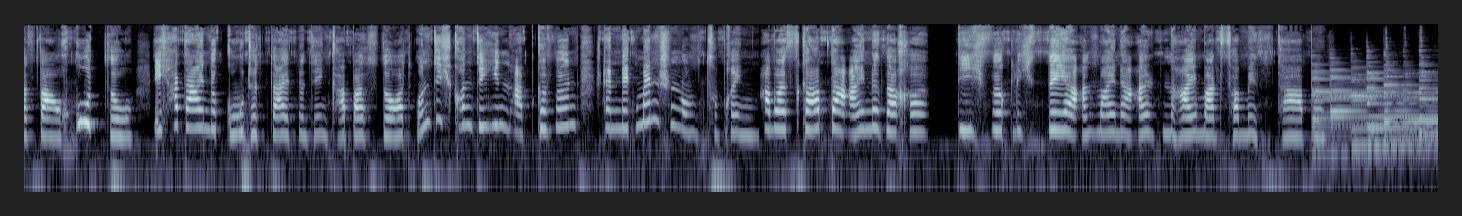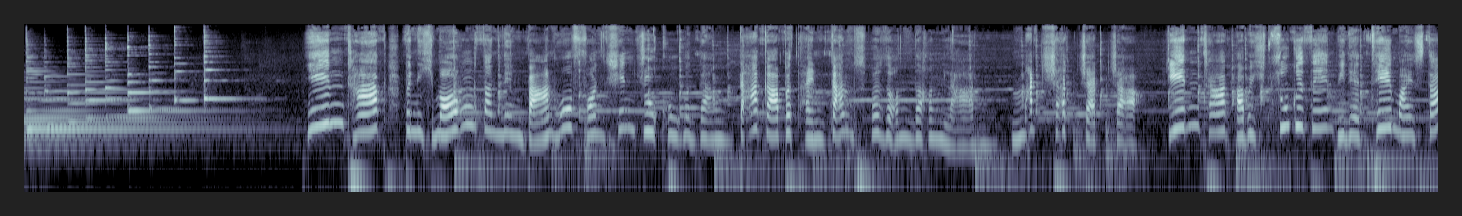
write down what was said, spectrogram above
Das war auch gut so. Ich hatte eine gute Zeit mit den Kappas dort und ich konnte ihnen abgewöhnen, ständig Menschen umzubringen. Aber es gab da eine Sache, die ich wirklich sehr an meiner alten Heimat vermisst habe. Jeden Tag bin ich morgens an den Bahnhof von Shinjuku gegangen. Da gab es einen ganz besonderen Laden. Matcha Cha-Cha. Jeden Tag habe ich zugesehen, wie der Teemeister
